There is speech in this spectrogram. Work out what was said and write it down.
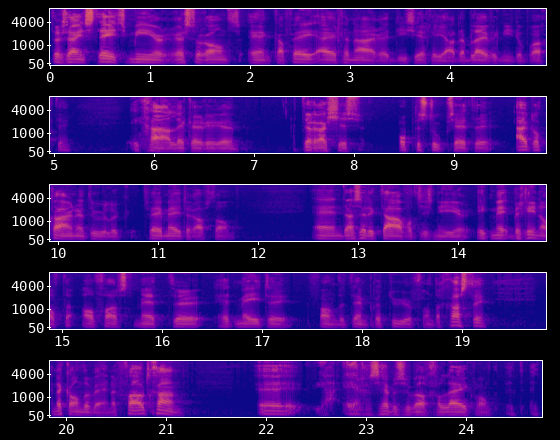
Er zijn steeds meer restaurants en café-eigenaren die zeggen: ja, daar blijf ik niet op wachten. Ik ga lekker uh, terrasjes op de stoep zetten, uit elkaar natuurlijk, twee meter afstand. En daar zet ik tafeltjes neer. Ik begin al alvast met uh, het meten van de temperatuur van de gasten. En dan kan er weinig fout gaan. Uh, ja, ergens hebben ze wel gelijk. Want het,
